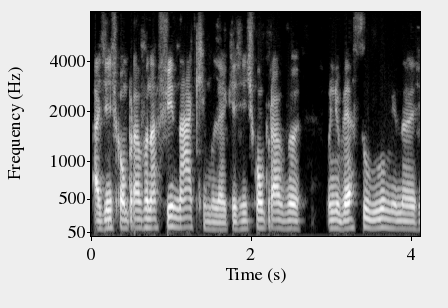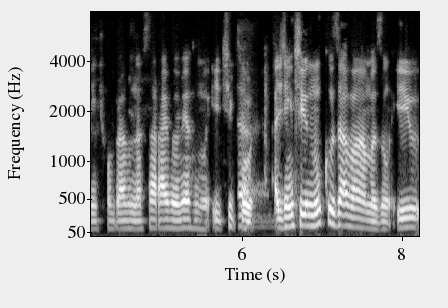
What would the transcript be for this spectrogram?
a gente comprava na Finac, moleque, a gente comprava Universo Lumina, a gente comprava na Saraiva mesmo. E, tipo, é. a gente nunca usava a Amazon. E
